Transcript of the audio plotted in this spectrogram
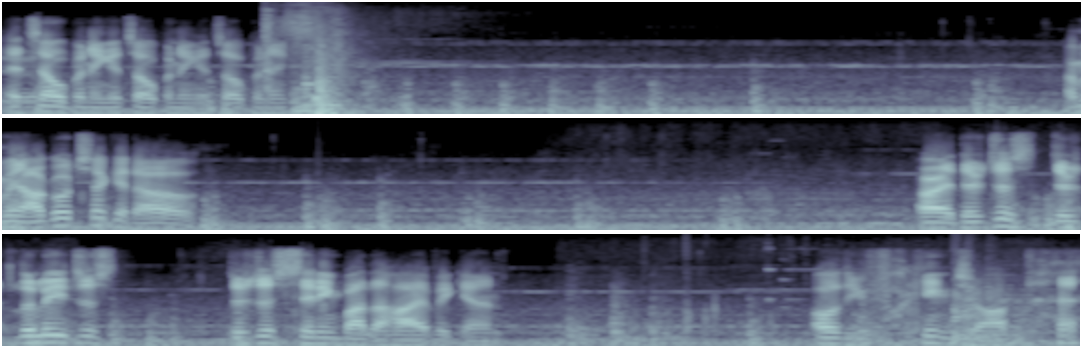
It's opening, it's opening, it's opening. I mean, I'll go check it out. Alright, they're just, they're literally just, they're just sitting by the hive again. Oh, you fucking dropped that?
